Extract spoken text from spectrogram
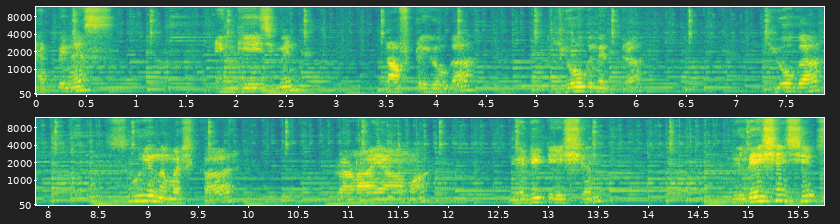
happiness, engagement, laughter yoga, yoga nidra, yoga, surya namaskar, pranayama, meditation, relationships,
